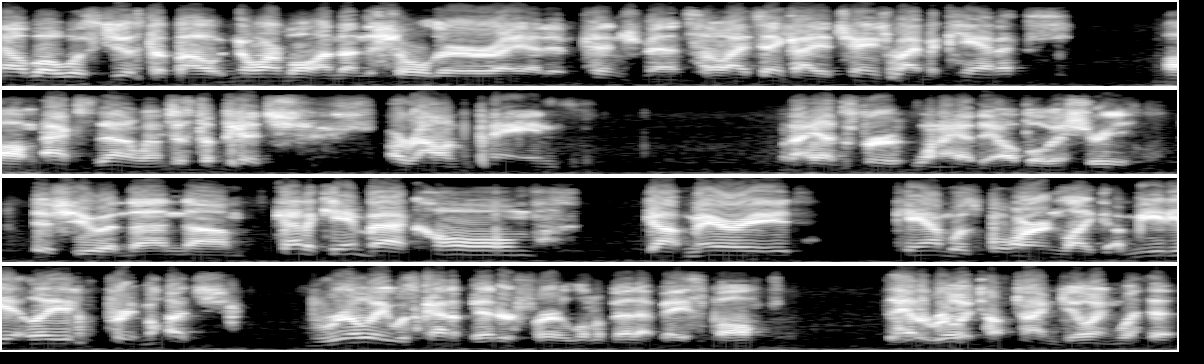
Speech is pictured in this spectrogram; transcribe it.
Elbow was just about normal, and then the shoulder I had impingement. So I think I had changed my mechanics um, accidentally just a pitch around pain when I had the first, when I had the elbow issue issue, and then um, kind of came back home, got married. Cam was born like immediately, pretty much really was kind of bitter for a little bit at baseball. They had a really tough time dealing with it,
